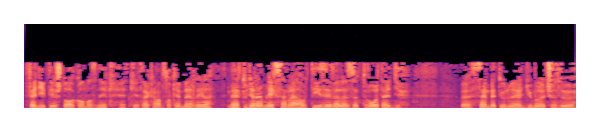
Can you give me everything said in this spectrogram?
fenyítést alkalmaznék egy-két reklámszakembernél, mert ugyan emlékszem rá, hogy tíz évvel ezelőtt volt egy szembetűnően gyümölcsöző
